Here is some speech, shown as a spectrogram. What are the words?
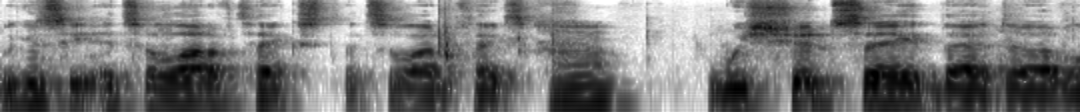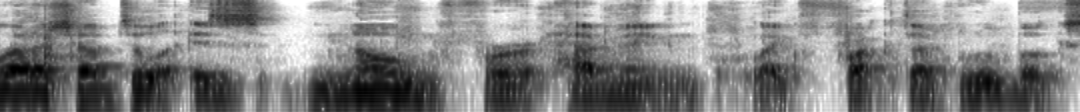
we can see it's a lot of text. It's a lot of text. Mhm. We should say that uh, Vlaada Chvátil is known for having like fucked up rule books.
